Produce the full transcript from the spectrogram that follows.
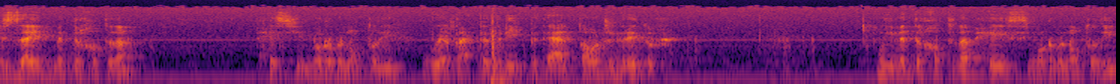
إزاي؟ مد الخط ده. بحيث يمر بالنقطة دي ويقطع التدريج بتاع ال toward generator ويمد الخط ده بحيث يمر بالنقطة دي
